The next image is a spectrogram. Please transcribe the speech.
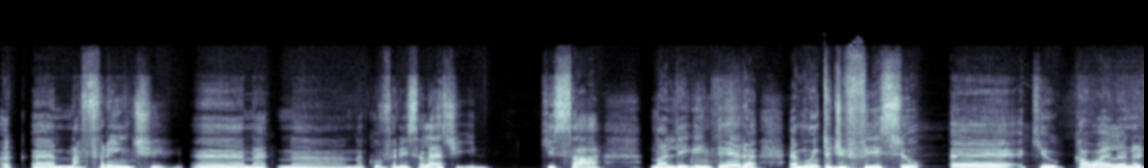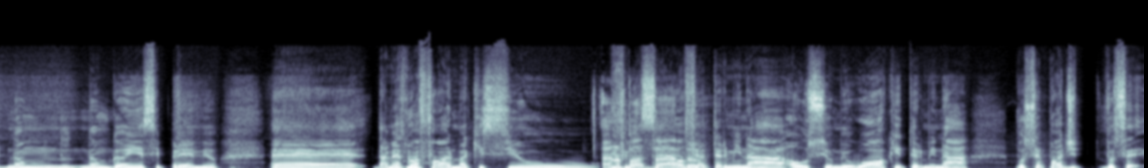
a- na frente é, na, na, na Conferência Leste e quiçá na liga inteira, é muito difícil é, que o Kawhi Leonard não, não ganhe esse prêmio. É, da mesma forma que se o Ano Philadelphia terminar ou se o Milwaukee terminar, você pode, você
